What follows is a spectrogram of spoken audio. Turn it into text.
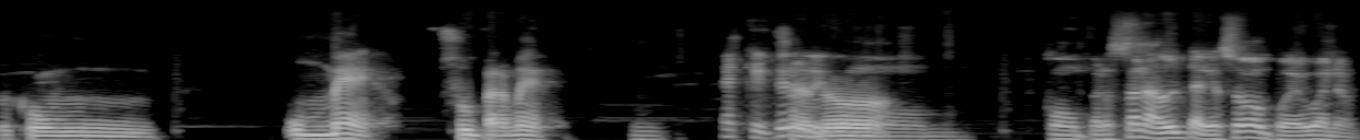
Es como un, un me, super me. Es que creo O sea, que no- como, como persona adulta que somos, pues bueno,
